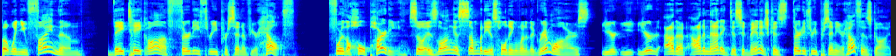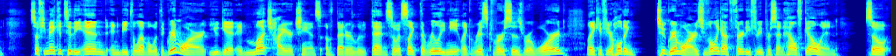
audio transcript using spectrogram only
But when you find them, they take off 33% of your health for the whole party. So as long as somebody is holding one of the grimoires, you're you're out at automatic disadvantage because 33% of your health is gone. So if you make it to the end and you beat the level with the grimoire, you get a much higher chance of better loot then. So it's like the really neat like risk versus reward. Like if you're holding two grimoires, you've only got 33% health going. So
